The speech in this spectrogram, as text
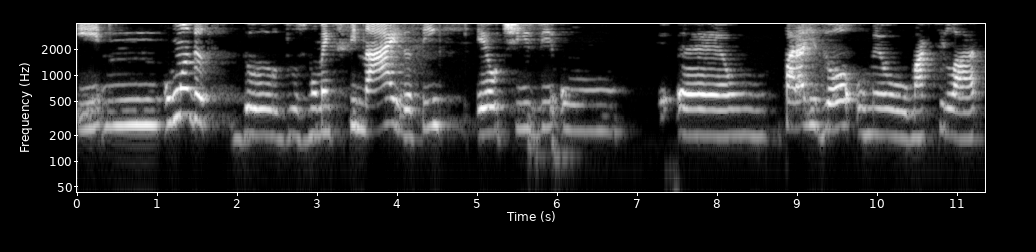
E hum, uma das do, dos momentos finais, assim, eu tive um, é, um paralisou o meu maxilar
